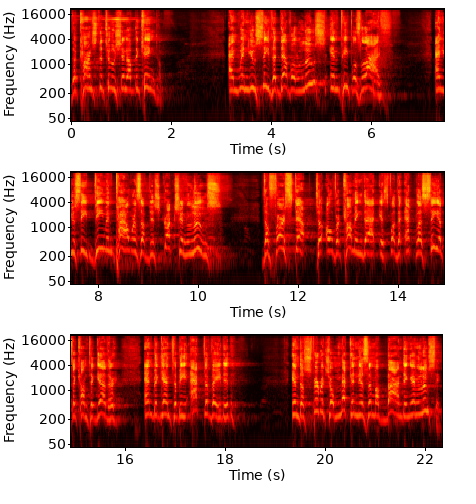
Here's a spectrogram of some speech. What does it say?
the constitution of the kingdom and when you see the devil loose in people's life and you see demon powers of destruction loose the first step to overcoming that is for the ecclesia to come together and begin to be activated in the spiritual mechanism of binding and loosing.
